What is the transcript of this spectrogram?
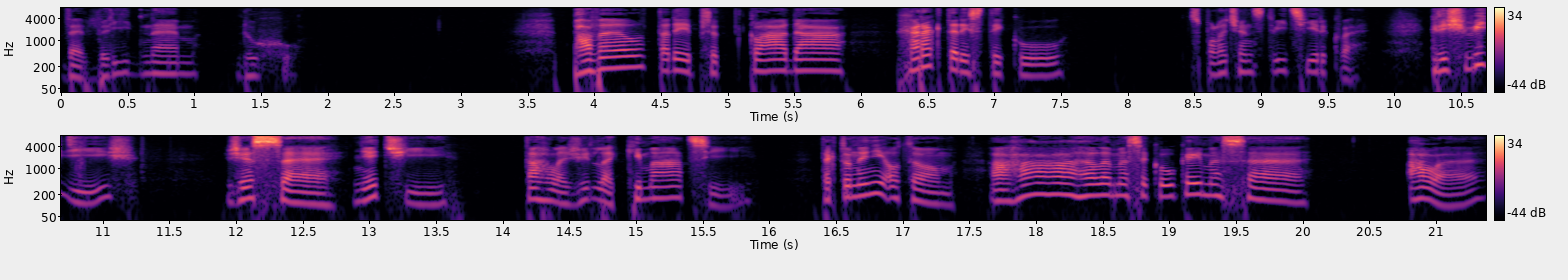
ve vlídném duchu. Pavel tady předkládá charakteristiku společenství církve. Když vidíš, že se něčí tahle židle kymácí, tak to není o tom, aha, heleme se, koukejme se, ale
